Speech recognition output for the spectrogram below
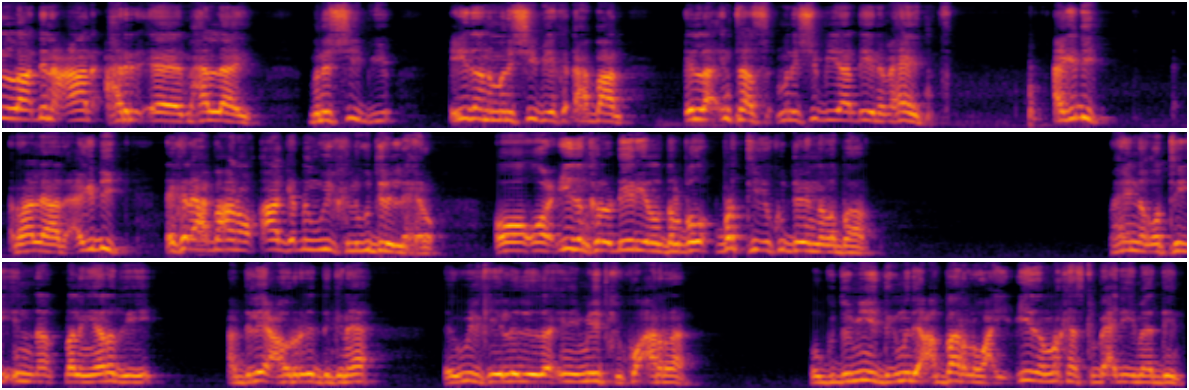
ilaa dhinacaan maxaa lahay manashiib iyo ciidan manashiib iyo ka dhex baan. Ilaa intaas manashiib iyaan dhihina maxay ahayd? Cagadhiig raalli ahaada cagadhiig ee ka dhex baxaan oo aagga dhan wiilka lagu dilay la xiro oo oo ciidan kaloo dheeriya la dalbado bartii ay ku dilayna la baaro waxay noqotay in dhalinyaradii cabdilaahi cawrare deganaa ee wiilka eladooda inay meydkii ku cararaan oo guddoomiyihii degmadii cabaar la wacay ciidan markaas kabacdi yimaadeen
